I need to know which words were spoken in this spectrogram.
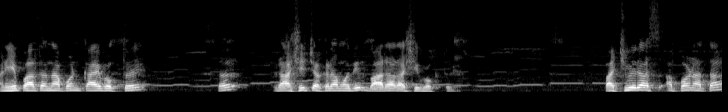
आणि हे पाहताना आपण काय बघतो आहे तर राशीचक्रामधील बारा राशी बघतो आहे पाचवी रास आपण आता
